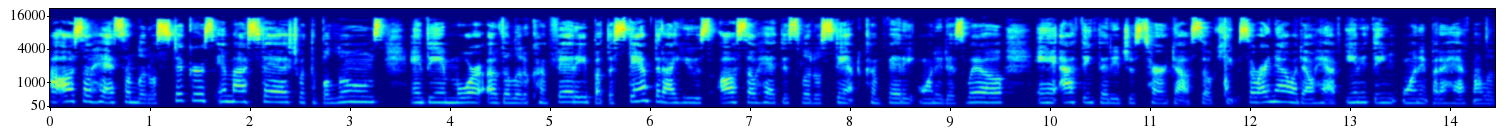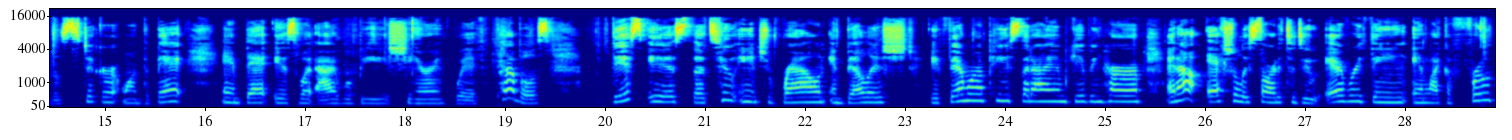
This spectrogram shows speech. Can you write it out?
I also had some little stickers in my stash with the balloons and then more of the little confetti. But the stamp that I used also had this little stamped confetti on it as well. And I think that it just turned out so cute. So right now I don't have anything on it, but I have my little little sticker on the back and that is what I will be sharing with Pebbles. This is the two inch round embellished ephemera piece that I am giving her. And I actually started to do everything in like a fruit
